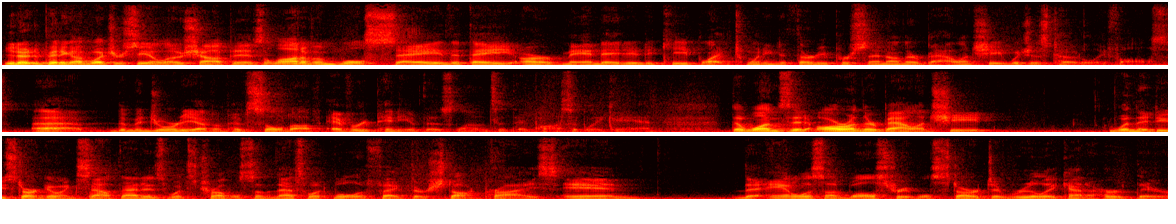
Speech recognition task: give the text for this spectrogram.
you know, depending on what your CLO shop is, a lot of them will say that they are mandated to keep like 20 to 30 percent on their balance sheet, which is totally false. Uh, the majority of them have sold off every penny of those loans that they possibly can. The ones that are on their balance sheet, when they do start going south, that is what's troublesome, and that's what will affect their stock price. And the analysts on Wall Street will start to really kind of hurt their,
